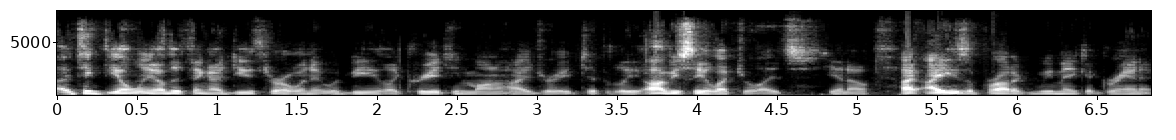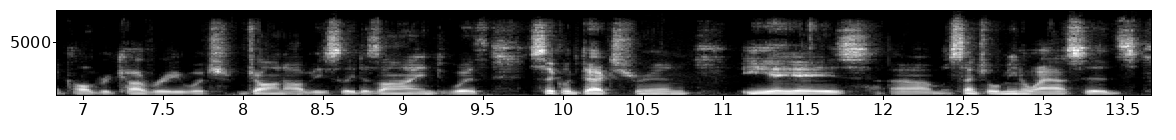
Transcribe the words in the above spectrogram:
I think the only other thing I do throw in it would be like creatine monohydrate, typically. Obviously, electrolytes. You know, I, I, use a product we make at Granite called Recovery, which John obviously designed with cyclic dextrin, EAAs, um, essential amino acids.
